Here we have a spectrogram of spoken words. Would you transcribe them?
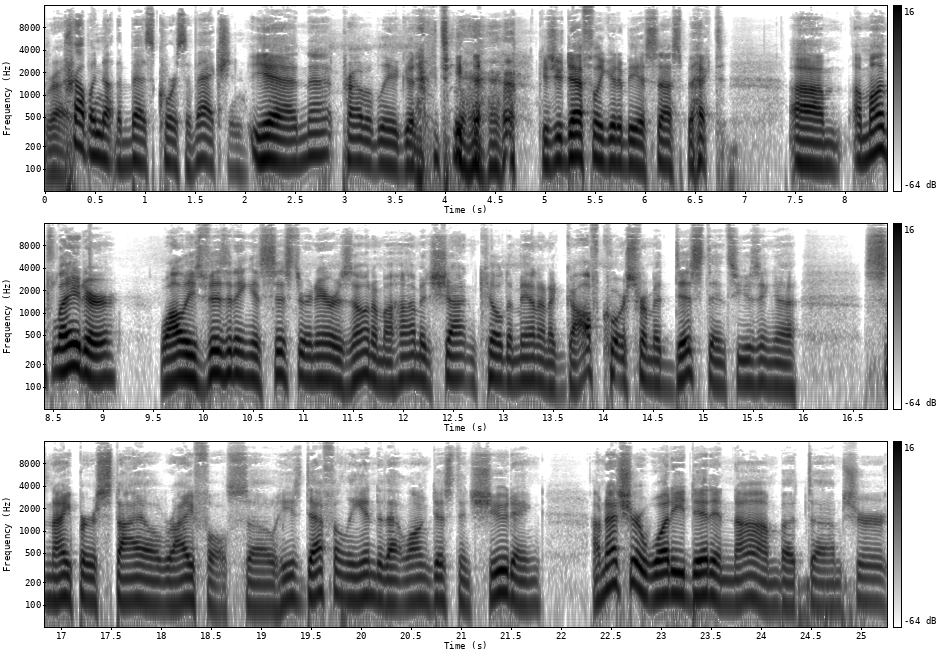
Right. Probably not the best course of action. Yeah, not probably a good idea because you're definitely going to be a suspect. Um, a month later, while he's visiting his sister in Arizona, Muhammad shot and killed a man on a golf course from a distance using a sniper style rifle. So he's definitely into that long distance shooting. I'm not sure what he did in Nam, but uh, I'm sure,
